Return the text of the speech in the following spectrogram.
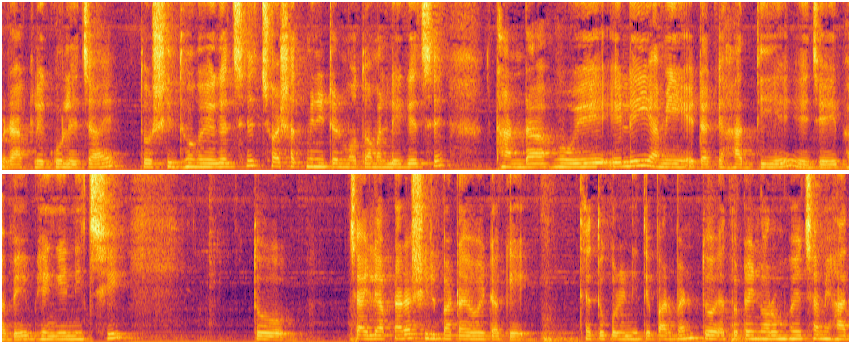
রাখলে গলে যায়। তো সিদ্ধ হয়ে গেছে। ছয় সাত মিনিটের মতো আমার লেগেছে। ঠান্ডা হয়ে এলেই আমি এটাকে হাত দিয়ে এই যে এইভাবে ভেঙে নিচ্ছি। তো চাইলে আপনারা শিলপাটায়ও এটাকে থেতো করে নিতে পারবেন। তো এতটাই নরম হয়েছে, আমি হাত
